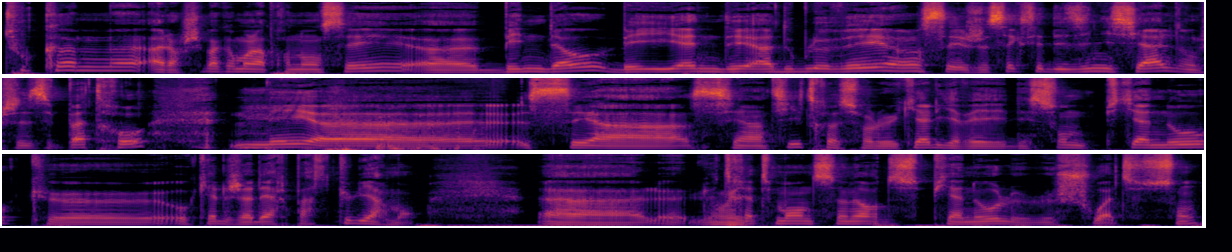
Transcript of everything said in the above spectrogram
tout comme, alors je sais pas comment la prononcer, euh, Bindo, B-I-N-D-A-W. Hein, je sais que c'est des initiales, donc je sais pas trop, mais euh, c'est un titre sur lequel il y avait des sons de piano que auxquels j'adhère particulièrement. Euh, le le Oui. traitement de sonore de ce piano, le, le choix de ce son,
